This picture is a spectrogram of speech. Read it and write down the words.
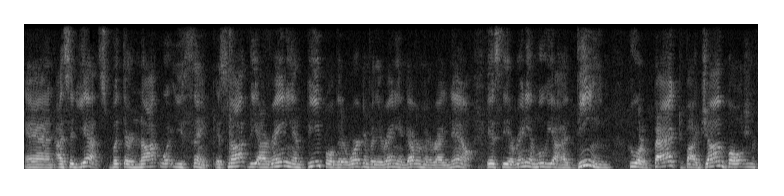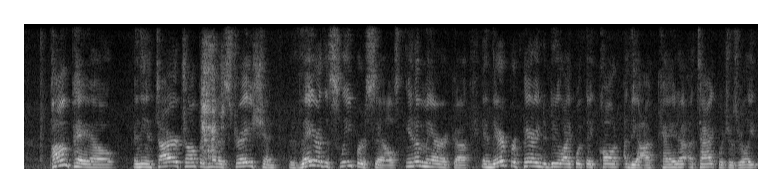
And I said, yes, but they're not what you think. It's not the Iranian people that are working for the Iranian government right now. It's the Iranian Mujahideen who are backed by John Bolton, Pompeo, and the entire Trump administration. They are the sleeper cells in America, and they're preparing to do like what they called the Al Qaeda attack, which was really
